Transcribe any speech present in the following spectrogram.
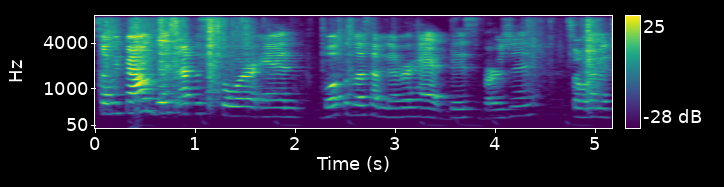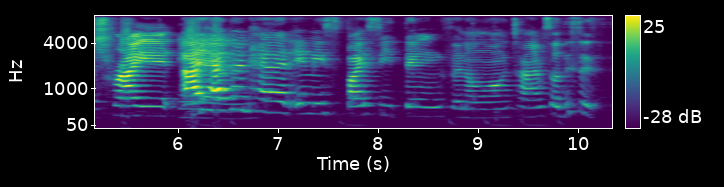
So we found this at the store and both of us have never had this version. So we're gonna try it. I haven't had any spicy things in a long time, so this is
